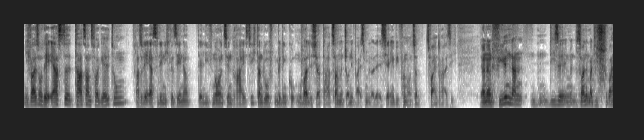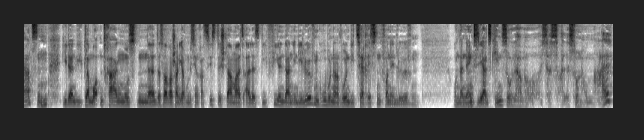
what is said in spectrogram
Ich weiß noch, der erste Tarzans Vergeltung, also der erste, den ich gesehen habe, der lief 1930. Dann durften wir den gucken, weil ist ja Tarzan mit Johnny Weissmüller, der ist ja irgendwie von 1932. Ja, und dann fielen dann diese, das waren immer die Schwarzen, die dann die Klamotten tragen mussten, ne? das war wahrscheinlich auch ein bisschen rassistisch damals alles, die fielen dann in die Löwengrube und dann wurden die zerrissen von den Löwen. Und dann denkst du dir als Kind so, ja, boah, ist das alles so normal?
